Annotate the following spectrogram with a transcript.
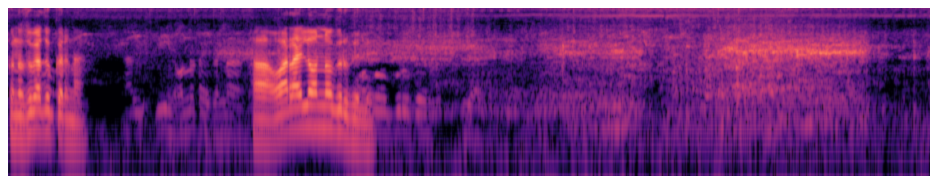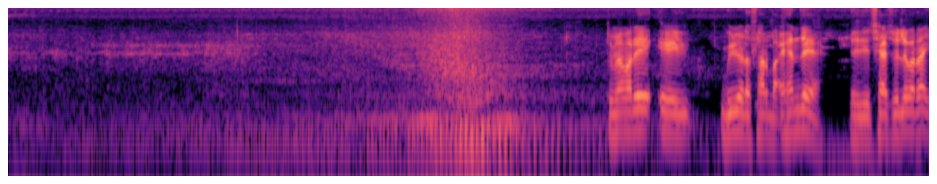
কোনো যোগাযোগ করে না হ্যাঁ ওর আইলো অন্য গ্রুপ এলে ও গ্রুপের ইয়ে তুমি আমার এই- ভিডিওটা সারবা এখান যায় এই যে শেষ হইলে বারাই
